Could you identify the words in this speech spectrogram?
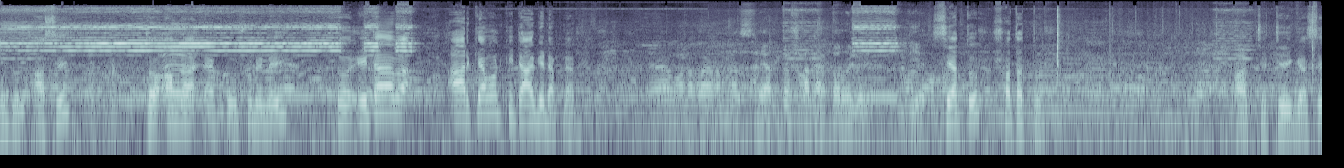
ওজন আছে। তো আমরা একটু শুনে নেই। তো এটা আর কেমন কি টার্গেট আপনার? হ্যাঁ মনে ছিয়াত্তর সাতাত্তর আচ্ছা ঠিক আছে।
